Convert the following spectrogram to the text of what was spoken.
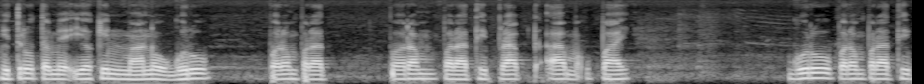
મિત્રો, તમે યકીન માનો, ગુરુ પરંપરા, પરંપરાથી પ્રાપ્ત આ ઉપાય, ગુરુ પરંપરાથી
